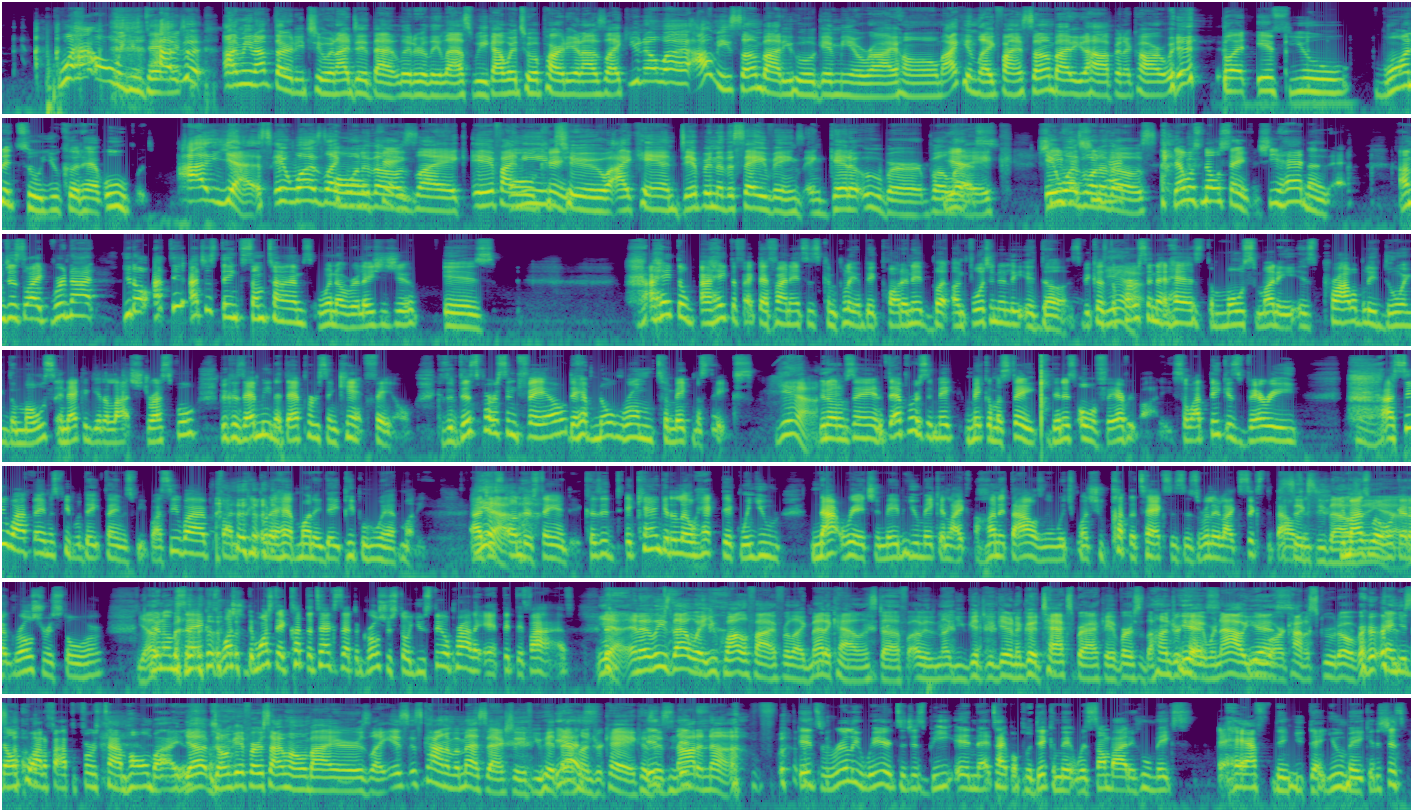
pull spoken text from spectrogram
Well, how old were you, Dan? I've done- I mean, I'm 32 and I did that literally last week. I went to a party and I was like, you know what? I'll meet somebody who will give me a ride home. I can like find somebody to hop in a car with. but if you wanted to, you could have Ubered. I, yes, it was like one of those like if I need to, I can dip into the savings and get an Uber, but Yes. like She it was she one of had- those. There was no savings. She had none of that. I'm just like, we're not. You know, I think I just think sometimes when a relationship is. I hate the I hate the fact that finances can play a big part in it, but unfortunately it does because the person that has the most money is probably doing the most, and that could get a lot stressful because that means that that person can't fail. Because if this person fail, they have no room to make mistakes. Yeah. You know what I'm saying? If that person make make a mistake, then it's over for everybody. So I think it's very. I see why famous people date famous people. I see why people that have money date people who have money. I Yeah. just understand it because it, it can get a little hectic when you not rich and maybe you making like a hundred thousand, which once you cut the taxes is really like sixty thousand. 60,000. You might as well work at a grocery store. Yep. You know what I'm saying? Because once once they cut the taxes at the grocery store, you still probably at fifty five. Yeah, and at least that way you qualify for like Medi-Cal and stuff. I mean, like, you get you're getting a good tax bracket versus the hundred k, Yes, where now you yes. are kind of screwed over. And you don't qualify for first time home buyers. Yep, don't get first time home buyers. Like it's it's kind of a mess actually if you hit that Yes. hundred k because it's, It's- not it's- enough. it's really weird to just be in that type of predicament with somebody who makes half than you that you make. And it's just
